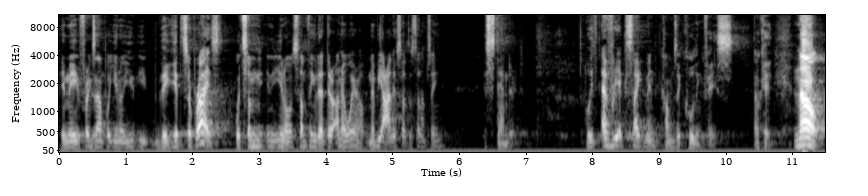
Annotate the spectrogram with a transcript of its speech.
they may, for example, you know, you, you, they get surprised with some, you know, something that they're unaware of. Nabi alayhi saying, is standard. With every excitement comes a cooling phase. Okay. Now,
